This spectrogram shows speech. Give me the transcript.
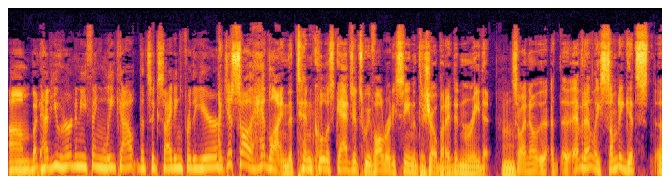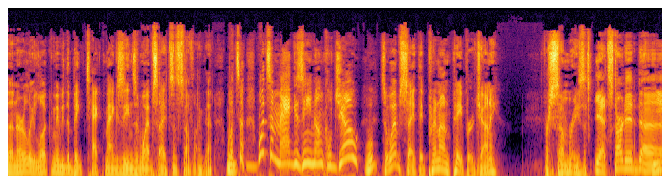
Um, but have you heard anything leak out that's exciting for the year? I just saw the headline: "The ten coolest gadgets we've already seen at the show," but I didn't read it. So I know uh, uh, evidently somebody gets an early look. Maybe the big tech magazines and websites and stuff like that. What's a what's a magazine, Uncle Joe? It's a website they print on paper, Johnny. For some reason. Yeah, it started. Uh, you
